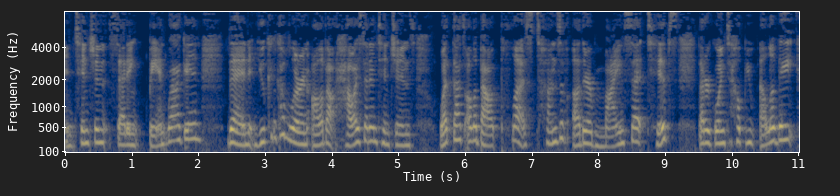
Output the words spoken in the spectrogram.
intention setting bandwagon. Then you can come learn all about how I set intentions, what that's all about, plus tons of other mindset tips that are going to help you elevate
